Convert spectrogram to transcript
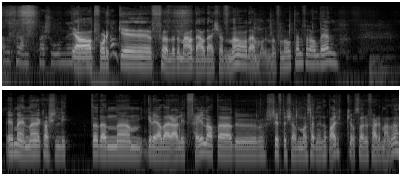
altså transpersoner Ja, at folk eh, føler de er jo det og det kjønnet, og det må de få lov til, for all del. Jeg mener kanskje litt den eh, greia der er litt feil. At uh, du skifter kjønn med å sende inn et ark, og så er du ferdig med det.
